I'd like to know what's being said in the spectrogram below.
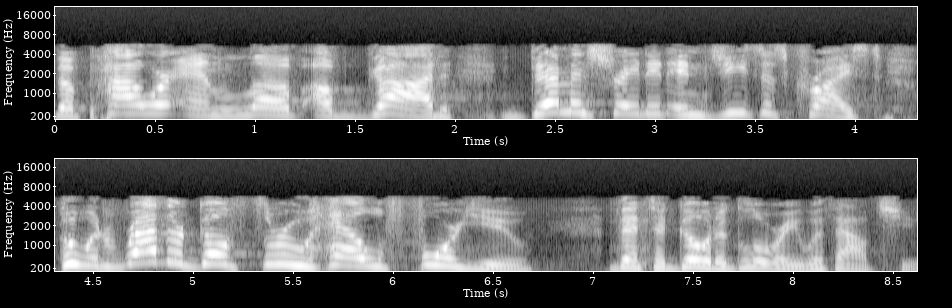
the power and love of God demonstrated in Jesus Christ, who would rather go through hell for you than to go to glory without you.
